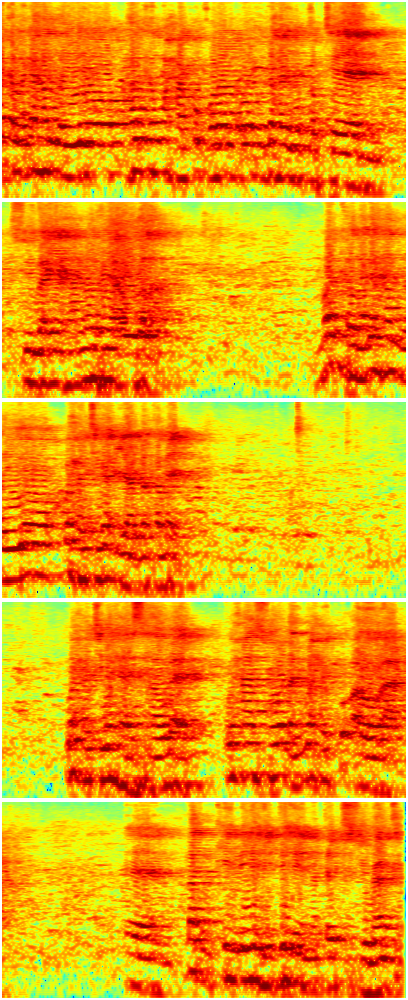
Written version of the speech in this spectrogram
marka laga hadlayo halkan waxaa ku qoran oo indhahaygu qabteen suugaanyahano ree awdala marka laga hadlayo waxaa jira ciyaar dhaqameed. Waxaa jira hees hawleed waxaasoo dhan waxay ku arooraan dhaqankeena iyo hiddaheenna qaybta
